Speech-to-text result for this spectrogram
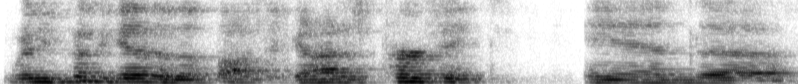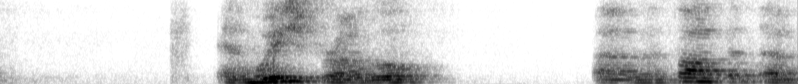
when you put together the thought that God is perfect and, uh, and we struggle, uh, the thought that a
